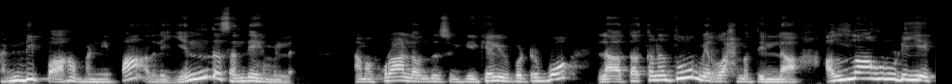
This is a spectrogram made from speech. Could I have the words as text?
கண்டிப்பாக மன்னிப்பான். அதுல எந்த சந்தேகம் இல்லை. நம்ம குரான்ல வந்து கேள்விப்பட்டிருப்போம். லா தக்கனது மிர் ரஹ்மத்தில்லா. அல்லாஹுனுடைய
